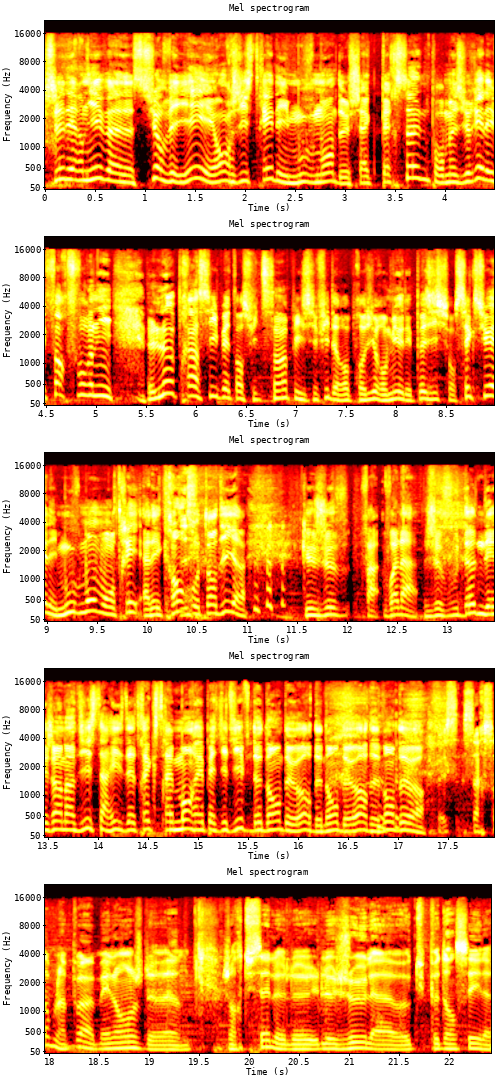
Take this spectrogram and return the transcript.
Ce dernier va surveiller et enregistrer les mouvements de chaque personne pour mesurer l'effort fourni. Le principe est ensuite simple, il suffit de reproduire au mieux les positions sexuelles et mouvements montrés à l'écran. Autant dire que je... Enfin voilà, je vous donne déjà un indice, ça risque d'être extrêmement répétitif, dedans, dehors, dedans, dehors, dedans, dehors. Ça, ça ressemble un peu à un mélange de. euh, genre, tu sais, le, le, le jeu là où tu peux danser, là,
